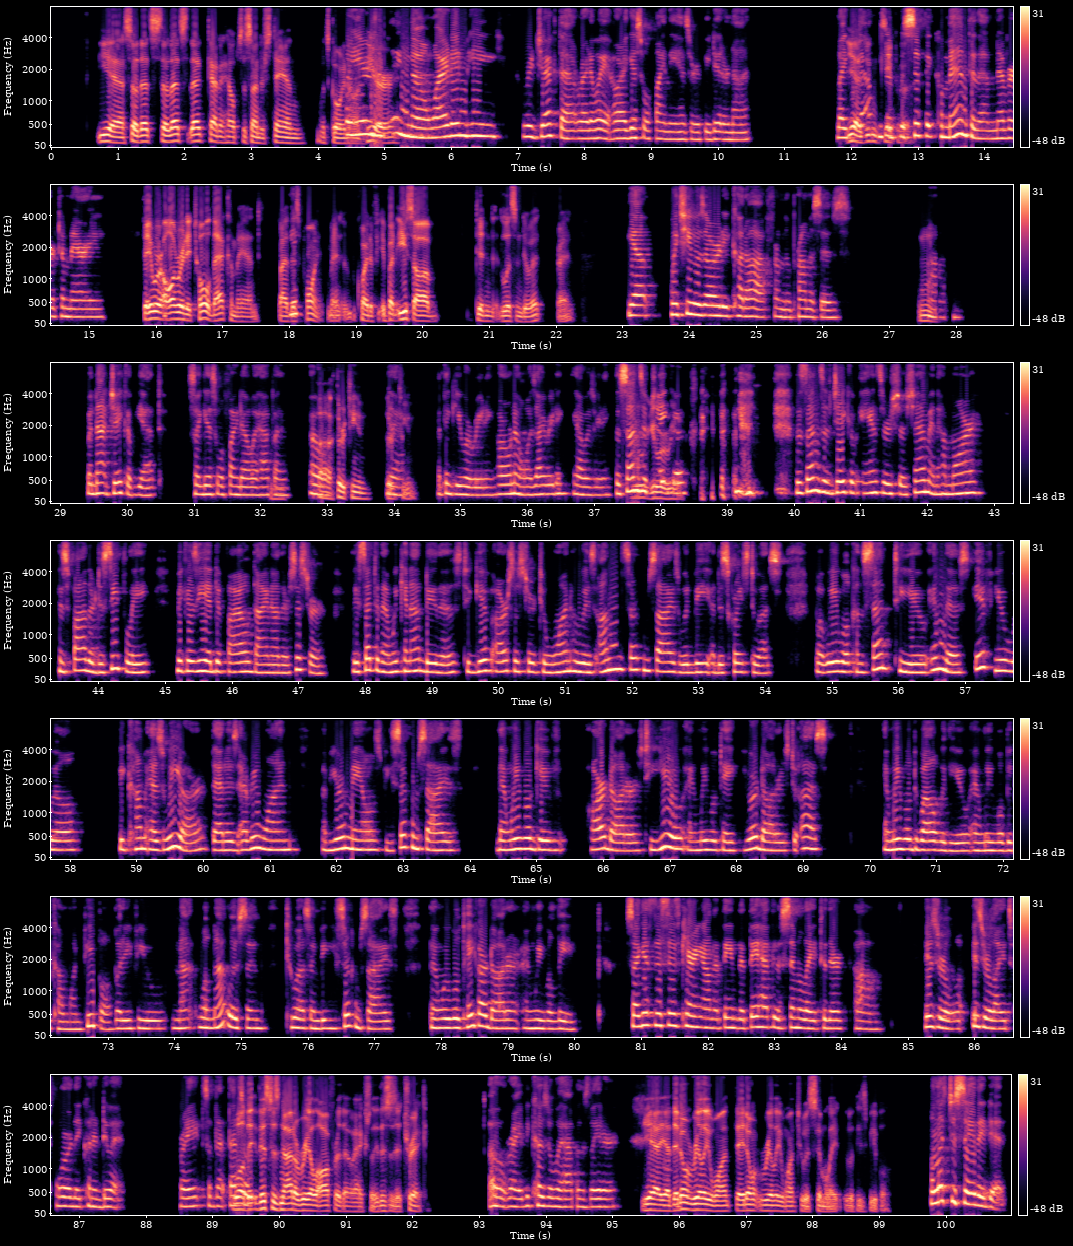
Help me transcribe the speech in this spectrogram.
yeah, so that's so that's that kind of helps us understand what's going on here. Thing, though, why didn't he reject that right away? Or I guess we'll find the answer if he did or not. Like yeah, that was a specific a, command to them never to marry. They were already told that command by this yeah. point, quite a few. But Esau didn't listen to it, right? Yeah, which he was already cut off from the promises. Mm. Um, but not Jacob yet. So I guess we'll find out what happened. Mm. Oh, uh, 13. 13. Yeah. I think you were reading. Oh no, was I reading? Yeah, I was reading. The sons you, of Jacob. the sons of Jacob answered Shechem and Hamor, his father, deceitfully, because he had defiled Dinah, their sister. They said to them, We cannot do this. To give our sister to one who is uncircumcised would be a disgrace to us. But we will consent to you in this if you will become as we are, that is, every one of your males be circumcised, then we will give our daughters to you, and we will take your daughters to us, and we will dwell with you, and we will become one people. But if you not will not listen to us and be circumcised, then we will take our daughter and we will leave. So I guess this is carrying on the theme that they had to assimilate to their um, Israel Israelites, or they couldn't do it right? So that that's well. What, this is not a real offer, though. Actually, this is a trick. Oh, right, because of what happens later. Yeah, yeah. They don't really want. They don't really want to assimilate with these people. Well, let's just say they did.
